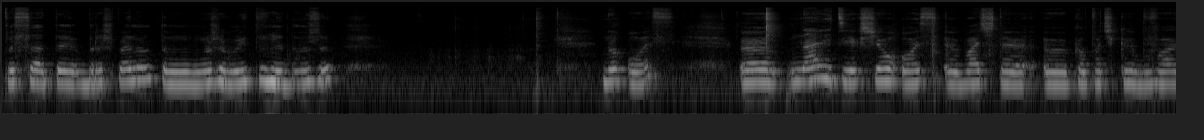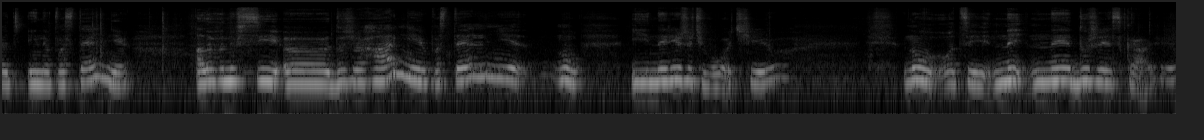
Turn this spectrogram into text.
писати брошпеном, тому може вийти не дуже. Ну ось. Е, навіть якщо ось, е, бачите, е, колпачки бувають і не пастельні, але вони всі дуже гарні, пастельні, ну, і не ріжуть в очі. Ну, оці не, не дуже яскраві.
